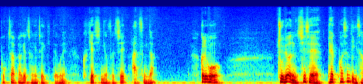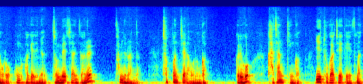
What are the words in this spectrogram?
복잡하게 정해져 있기 때문에 크게 신경 쓰지 않습니다. 그리고 주변 시세의 100% 이상으로 공급하게 되면 전매 제한 기간을 3년을 한다. 첫 번째 나오는 것, 그리고 가장 긴 것, 이 두 가지에 대해서만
